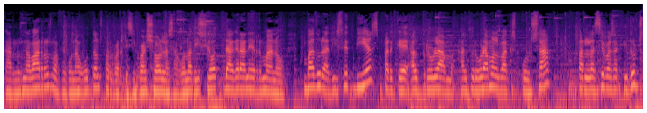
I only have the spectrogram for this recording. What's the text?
Carlos Navarro es va fer conegut doncs, per participar això en la segona edició de Gran Hermano. Va durar 17 dies perquè el programa, el programa el va expulsar per les seves actituds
